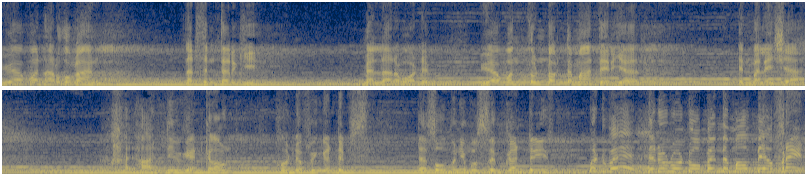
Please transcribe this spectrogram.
You have one Erdogan, that's in Turkey. May Allah reward him. You have one Tun Dr. Mahathir here in Malaysia. Hardly you can count on your fingertips. There are so many Muslim countries, but where? They don't want to open their mouth, they're afraid.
